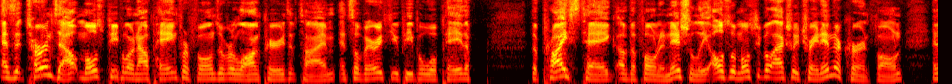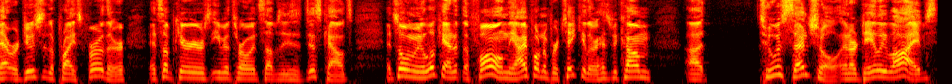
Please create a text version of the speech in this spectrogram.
As it turns out, most people are now paying for phones over long periods of time. And so very few people will pay the, the price tag of the phone initially. Also, most people actually trade in their current phone and that reduces the price further. And some carriers even throw in subsidies and discounts. And so when we look at it, the phone, the iPhone in particular, has become, uh, too essential in our daily lives.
